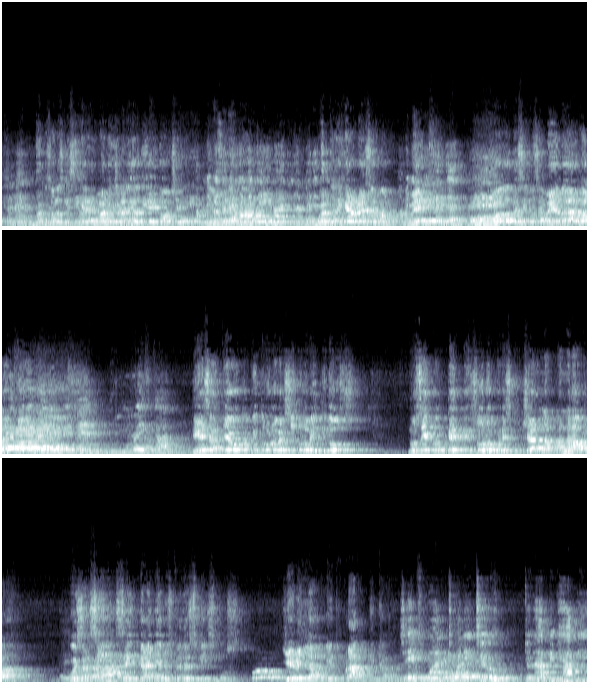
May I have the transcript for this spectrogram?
commandments. ¿Cuántos son los que siguen, hermano? Yo leo día y noche. ¿Cuántos dijeron eso, hermano? Amén. Todos decimos amén, ¿verdad, hermano? Todos decimos. Amen. Praise God. Dice Santiago capítulo 1 versículo 22. No se contenten solo con escuchar la palabra, pues así se engañan ustedes mismos. Llévenla en práctica. James 1:22. Do not be happy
